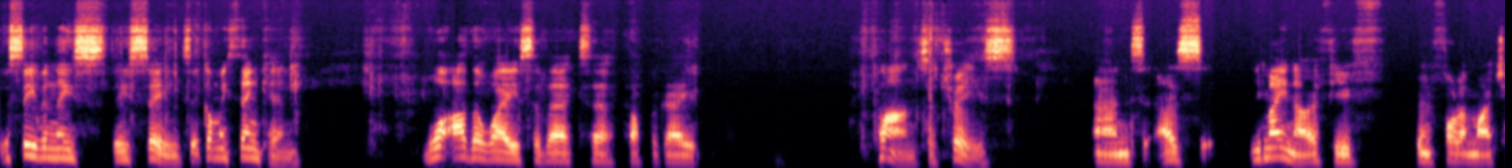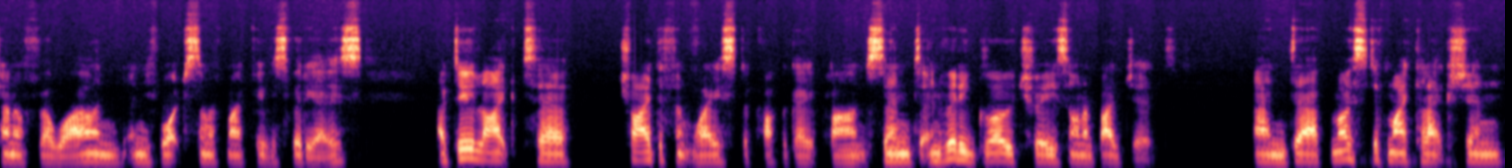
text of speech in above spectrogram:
receiving these, these seeds, it got me thinking, what other ways are there to propagate plants or trees? And as you may know, if you've been following my channel for a while and, and you've watched some of my previous videos, I do like to try different ways to propagate plants and, and really grow trees on a budget. And uh, most of my collection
